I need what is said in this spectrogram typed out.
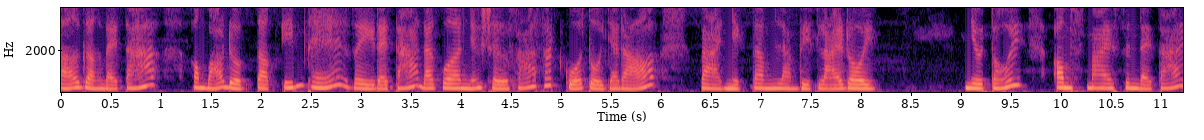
Ở gần đại tá, ông bỏ được tật yếm thế vì đại tá đã quên những sự phá phách của tù da đỏ và nhiệt tâm làm việc lại rồi. Nhiều tối, ông Smile xin đại tá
